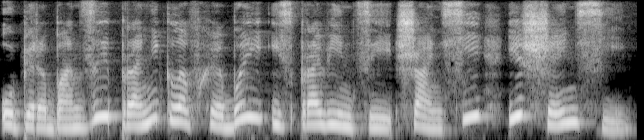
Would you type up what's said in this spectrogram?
Опера Банзы проникла в Хэбэй из провинций Шаньси и Шэньси.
